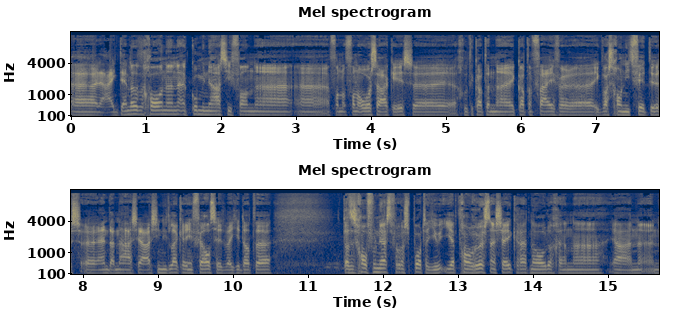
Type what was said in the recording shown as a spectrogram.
Uh, nou, ik denk dat het gewoon een, een combinatie van, uh, uh, van, van oorzaken is. goed, ik had een, ik had een vijver, ik was gewoon niet fit dus. en daarnaast, ja, als je niet lekker in je vel zit, weet je, dat, dat is gewoon funest voor een sporter. Je, je hebt gewoon rust en zekerheid nodig. En ja, een, een,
